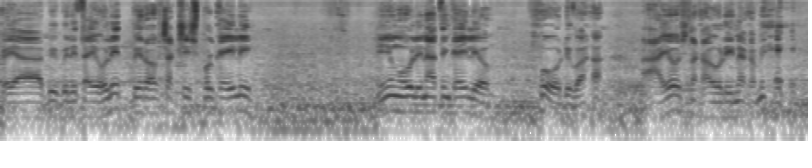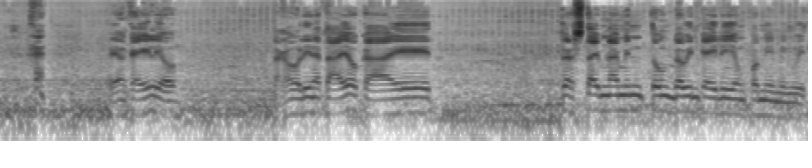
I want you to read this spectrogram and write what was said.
Kaya bibili tayo ulit pero successful Kylie. Yun yung huli natin Kylie oh. Oo, di ba? Ayos, nakahuli na kami. Ayan Kylie oh. Nakahuli na tayo kahit first time namin tong gawin Kylie yung pamimingwit.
